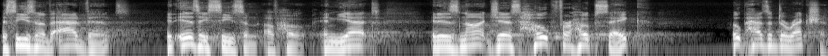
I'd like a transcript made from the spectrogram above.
The season of Advent It is a season of hope. And yet, it is not just hope for hope's sake, hope has a direction.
